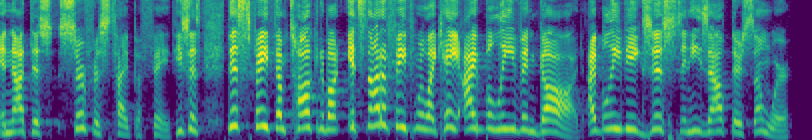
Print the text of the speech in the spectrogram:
and not this surface type of faith. He says, This faith I'm talking about, it's not a faith where, like, hey, I believe in God. I believe He exists and He's out there somewhere.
